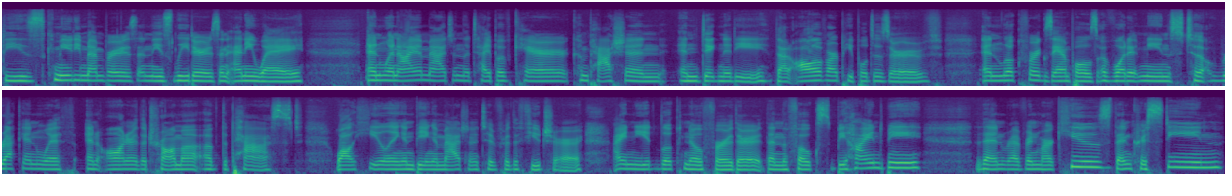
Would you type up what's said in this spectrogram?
these community members and these leaders in any way. And when I imagine the type of care, compassion, and dignity that all of our people deserve, and look for examples of what it means to reckon with and honor the trauma of the past while healing and being imaginative for the future, I need look no further than the folks behind me, than Reverend Mark Hughes, than Christine,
